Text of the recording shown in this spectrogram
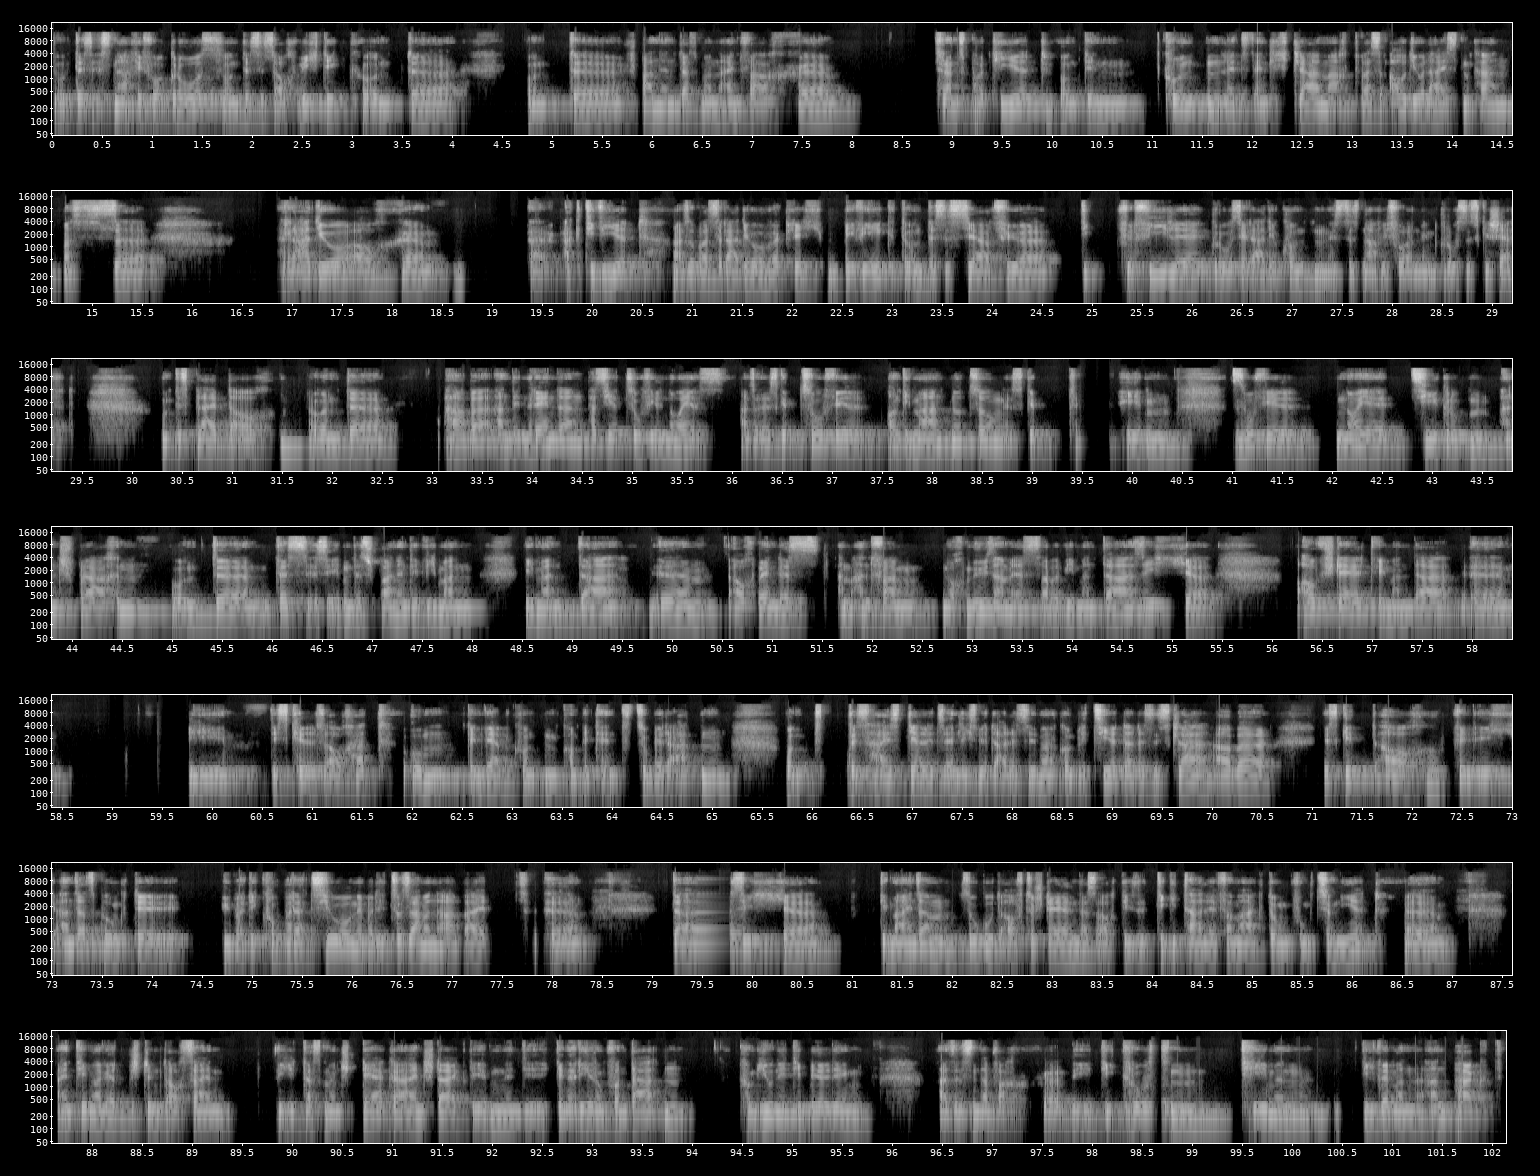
das ist nach wie vor groß und das ist auch wichtig und, äh, und äh, spannend, dass man einfach äh, transportiert und den Kunden letztendlich klar macht, was Audio leisten kann, was äh, Radio auch äh, aktiviert, also was Radio wirklich bewegt. Und das ist ja für die, für viele große Radiokunden ist es nach wie vor ein großes Geschäft. Und das bleibt auch. Und, äh, aber an den Rändern passiert so viel Neues. Also es gibt so viel On-Demand-Nutzung, es gibt eben so viel neue Zielgruppenansprachen und äh, das ist eben das Spannende, wie man wie man da, äh, auch wenn das am Anfang noch mühsam ist, aber wie man da sich äh, aufstellt, wie man da äh, die, die Skills auch hat, um den Werbekunden kompetent zu beraten. Und das heißt ja letztendlich, wird alles immer komplizierter, das ist klar, aber es gibt auch, finde ich, Ansatzpunkte über die Kooperation, über die Zusammenarbeit, äh, da sich äh, gemeinsam so gut aufzustellen, dass auch diese digitale Vermarktung funktioniert. Äh, ein Thema wird bestimmt auch sein, wie dass man stärker einsteigt eben in die Generierung von Daten, Community Building. Also es sind einfach äh, die, die großen Themen, die, wenn man anpackt,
